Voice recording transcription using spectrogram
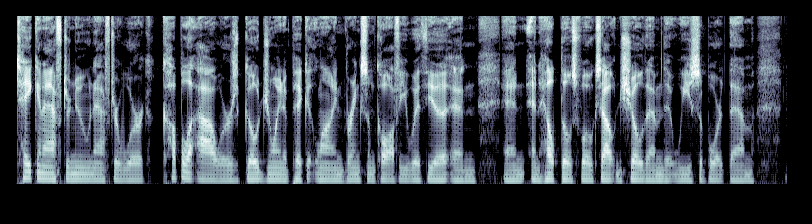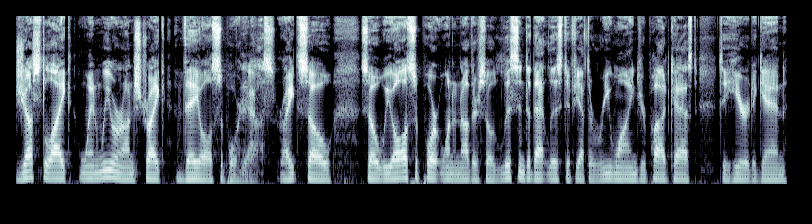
take an afternoon after work, couple of hours, go join a picket line, bring some coffee with you, and and and help those folks out and show them that we support them. Just like when we were on strike, they all supported Yeah. us, right? So so we all support one another. So listen to that list if you have to rewind your podcast to hear it again.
